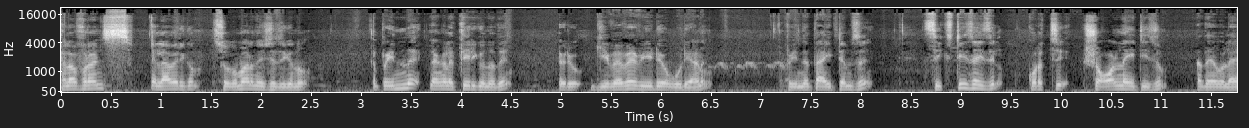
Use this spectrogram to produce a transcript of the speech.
ഹലോ ഫ്രണ്ട്സ് എല്ലാവർക്കും സുഖമാണെന്ന് വിശ്വസിക്കുന്നു. അപ്പോൾ ഇന്ന് ഞങ്ങൾ എത്തിയിരിക്കുന്നത് ഒരു ഗിവ് അവേ വീഡിയോ കൂടിയാണ്. അപ്പോൾ ഇന്നത്തെ ഐറ്റംസ് സിക്സ്റ്റി സൈസിൽ കുറച്ച് ഷോൾ നൈറ്റീസും അതേപോലെ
